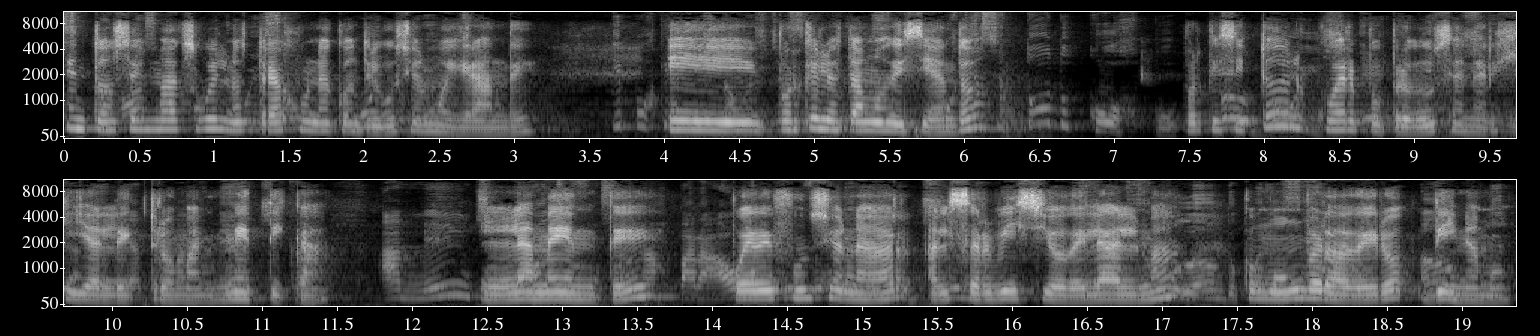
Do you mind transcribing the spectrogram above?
Entonces Maxwell nos trajo una contribución muy grande. ¿Y por qué lo estamos diciendo? Porque si todo el cuerpo produce energía electromagnética, la mente puede funcionar al servicio del alma como un verdadero dínamo,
